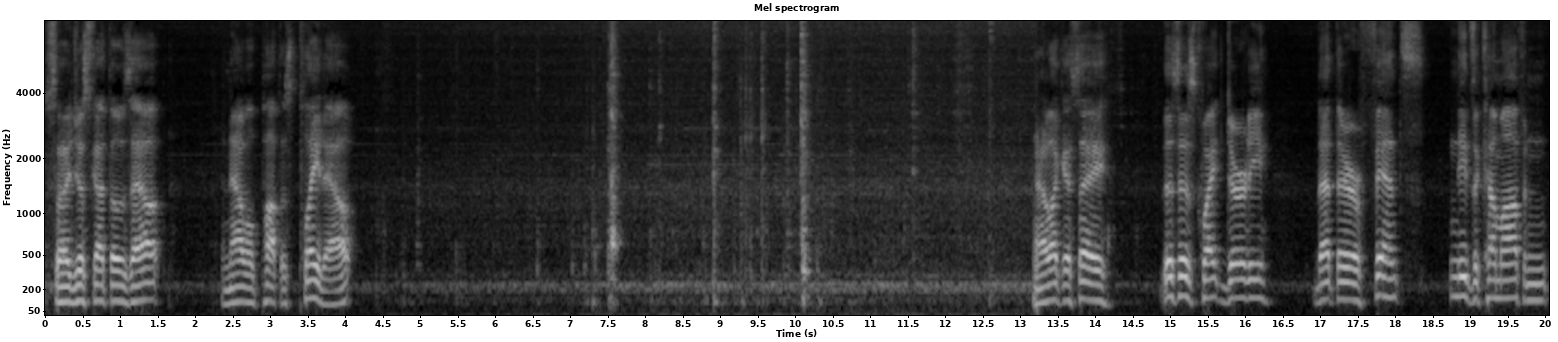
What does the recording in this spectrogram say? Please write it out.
So I just got those out. And now we'll pop this plate out. Now, like I say, this is quite dirty. That there fence needs to come off and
